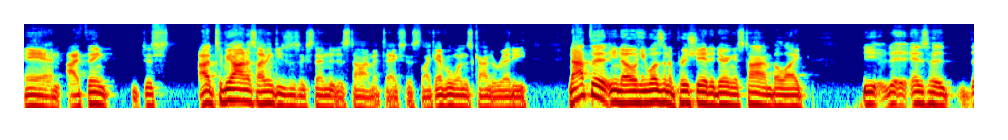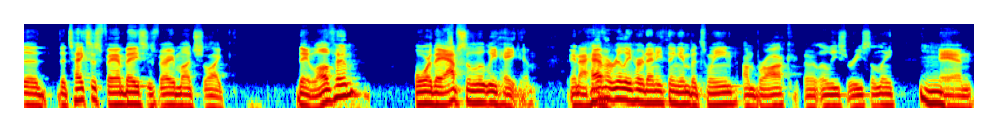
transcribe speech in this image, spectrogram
And I think just uh, to be honest, I think he's just extended his time at Texas. Like everyone's kind of ready. Not that you know he wasn't appreciated during his time, but like he- as a the the Texas fan base is very much like they love him or they absolutely hate him. And I haven't really heard anything in between on Brock, or at least recently. Mm. And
